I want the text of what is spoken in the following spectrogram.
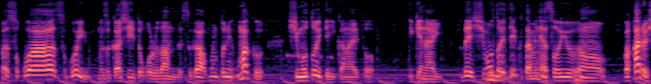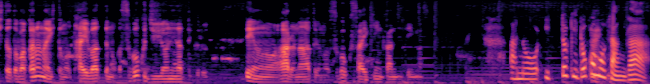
ぱりそこはすごい難しいところなんですが、本当にうまく紐解いていかないといけない。で、紐解いていくためにはそういう、うん、あの、わかる人とわからない人の対話っていうのがすごく重要になってくるっていうのはあるなというのをすごく最近感じています。あの、一時ドコモさんが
